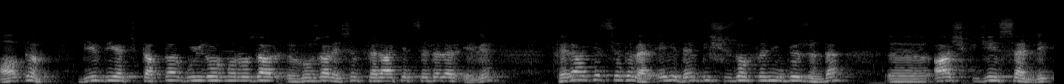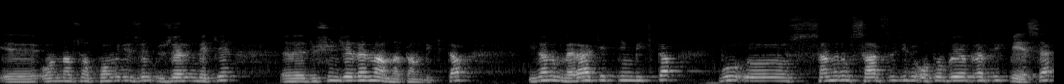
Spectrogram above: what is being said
Aldım. Bir diğer kitapta Guillermo Rosal- Rosales'in Felaket Sedeler Evi. Felaket Sedeler Evi de bir şizofrenin gözünden e, aşk, cinsellik, e, ondan sonra komünizm üzerindeki e, düşüncelerini anlatan bir kitap. İnanın merak ettiğim bir kitap. Bu e, sanırım sarsıcı bir otobiyografik bir eser.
